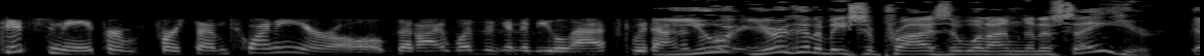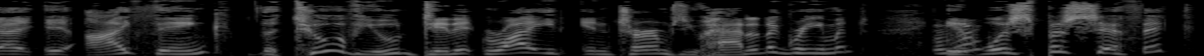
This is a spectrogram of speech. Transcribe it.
ditch me for for some twenty year old, that I wasn't going to be left without. You're, you're going to be surprised at what I'm going to say here. Uh, I think the two of you did it right in terms you had an agreement. Mm-hmm. It was specific.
